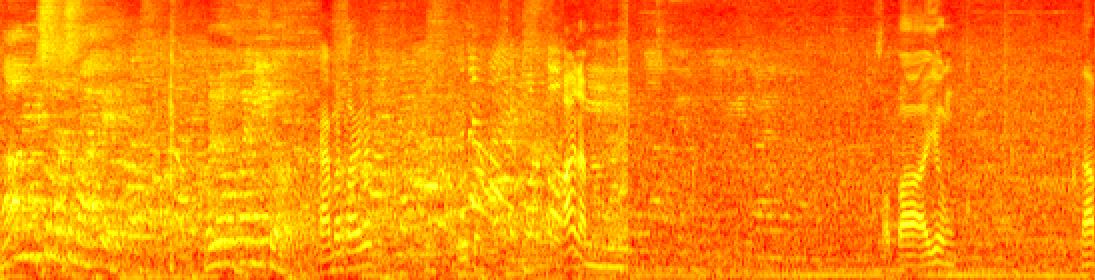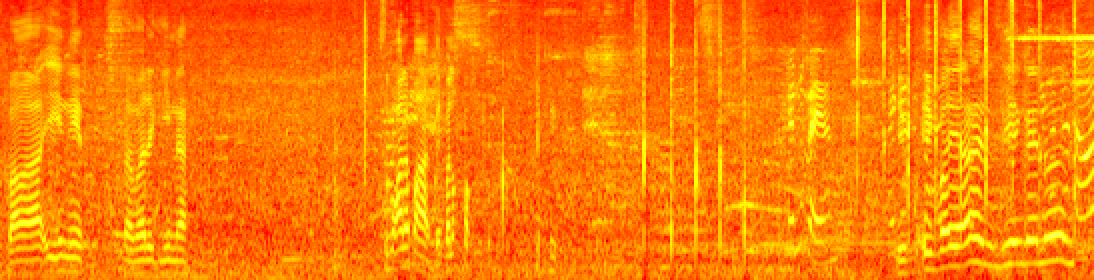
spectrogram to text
May gusto ka sumali. Wala ko pa dito. Camera tayo lang. Hanap. Sa payong. Napakainit sa Marikina. Gusto mo kalapate? Palakpak. Gano'n ba yan? Ay, I- iba yan. Hindi yan ganun. Ganon?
